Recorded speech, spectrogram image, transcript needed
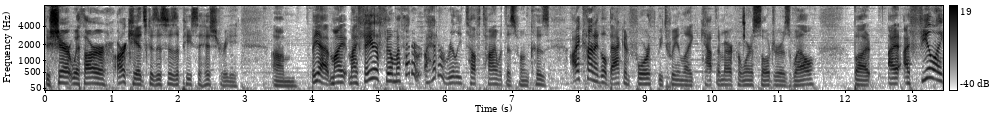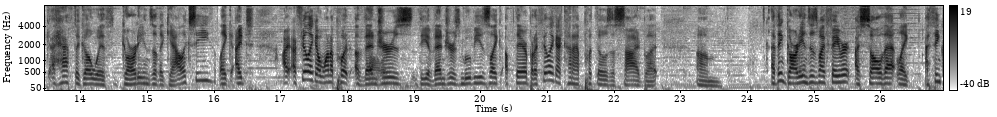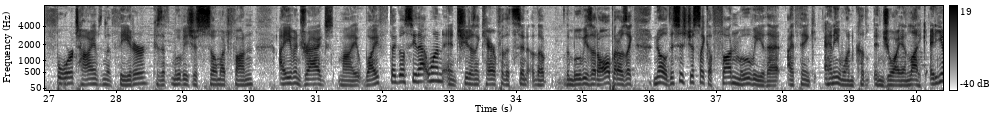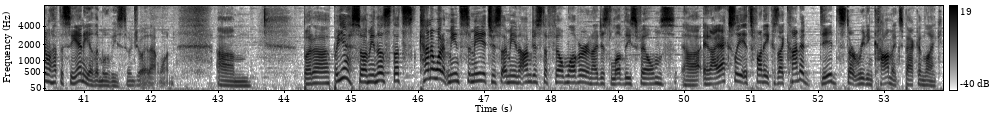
to share it with our our kids because this is a piece of history. Um, but yeah, my, my favorite film. I've had a I had a really tough time with this one because I kind of go back and forth between like Captain America, Winter Soldier as well. But I, I feel like I have to go with Guardians of the Galaxy. Like I, I, feel like I want to put Avengers, oh. the Avengers movies, like up there. But I feel like I kind of put those aside. But um, I think Guardians is my favorite. I saw that like I think four times in the theater because that movie is just so much fun. I even dragged my wife to go see that one, and she doesn't care for the the the movies at all. But I was like, no, this is just like a fun movie that I think anyone could enjoy and like, and you don't have to see any of the movies to enjoy that one. Um, but uh, but yeah, so I mean, that's that's kind of what it means to me. It's just, I mean, I'm just a film lover, and I just love these films. Uh, and I actually, it's funny because I kind of did start reading comics back in like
